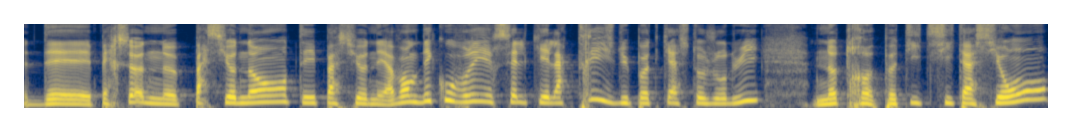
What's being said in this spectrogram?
des personnes passionnantes et passionnées. Avant de découvrir celle qui est l'actrice du podcast aujourd'hui, notre petite citation.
